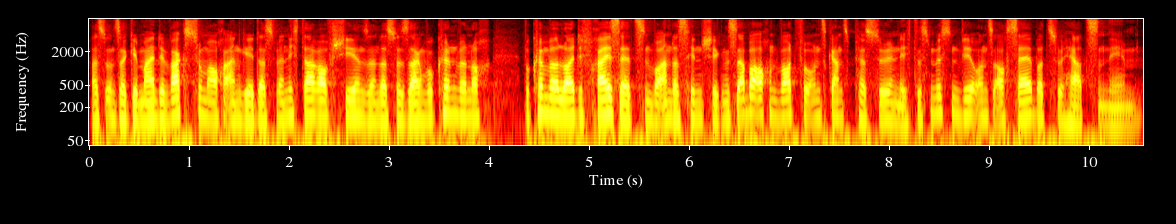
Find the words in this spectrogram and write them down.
was unser Gemeindewachstum auch angeht, dass wir nicht darauf schielen, sondern dass wir sagen, wo können wir noch wo können wir Leute freisetzen, woanders hinschicken. Das ist aber auch ein Wort für uns ganz persönlich. Das müssen wir uns auch selber zu Herzen nehmen.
